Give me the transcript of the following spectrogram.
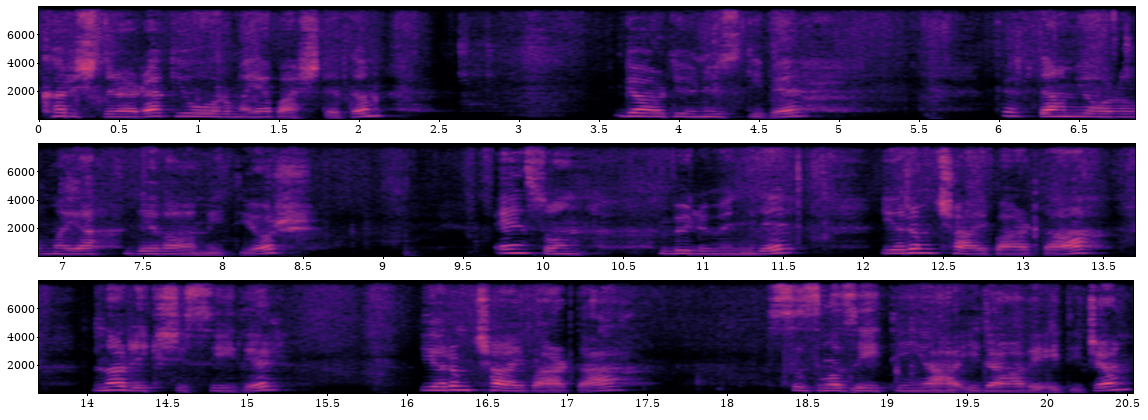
karıştırarak yoğurmaya başladım. Gördüğünüz gibi köftem yoğrulmaya devam ediyor. En son bölümünde yarım çay bardağı nar ekşisiyle yarım çay bardağı sızma zeytinyağı ilave edeceğim.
